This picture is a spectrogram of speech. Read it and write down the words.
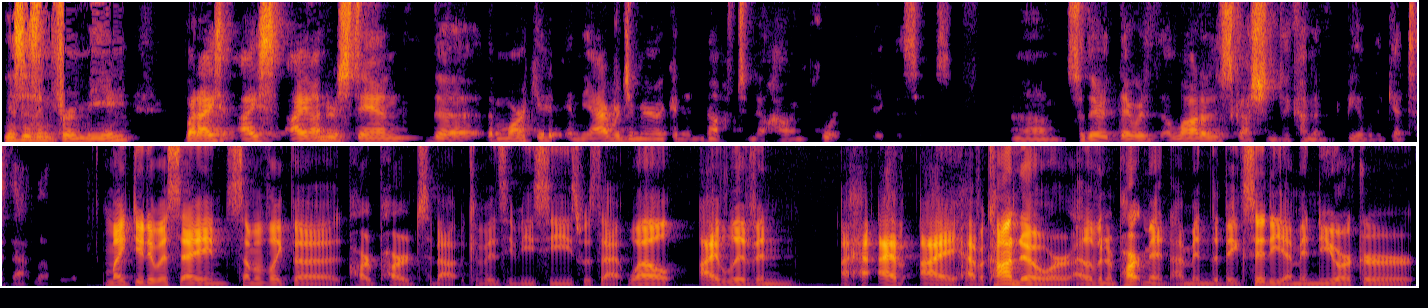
This isn't for me. But I, I i understand the the market and the average american enough to know how important and big this is. Um, so there, there was a lot of discussion to kind of be able to get to that level. Mike Duda was saying some of like the hard parts about convincing VCs was that, well, I live in, I, ha- I have, I have a condo or I live in an apartment. I'm in the big city. I'm in New York or,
